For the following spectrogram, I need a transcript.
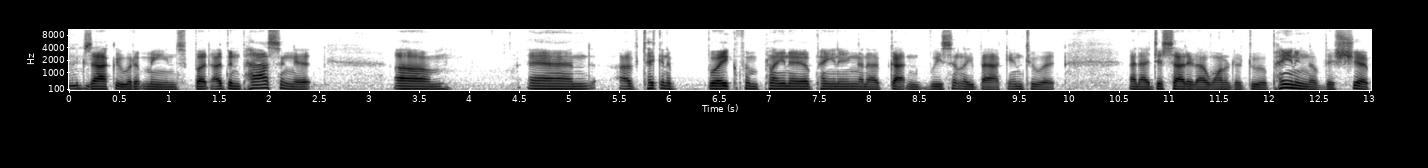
exactly what it means, but I've been passing it, um, and I've taken a break from plein air painting, and I've gotten recently back into it, and I decided I wanted to do a painting of this ship.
